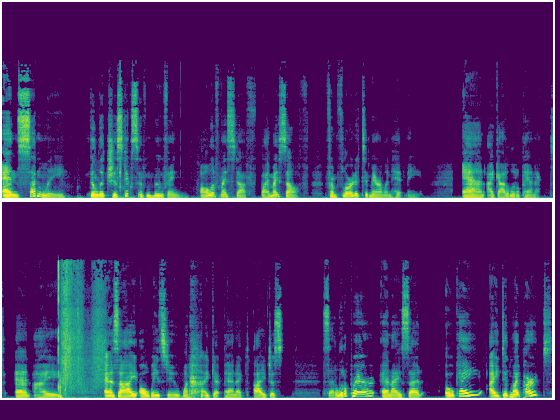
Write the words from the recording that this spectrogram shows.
And suddenly, the logistics of moving all of my stuff by myself from Florida to Maryland hit me. And I got a little panicked and I, as I always do when I get panicked, I just said a little prayer and I said, okay, I did my part.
